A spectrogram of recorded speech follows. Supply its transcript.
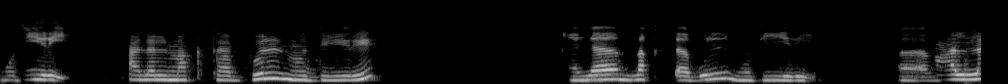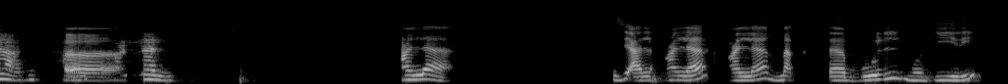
المدير على المكتب المديري. على مكتب المدير على آه، على على. زي على على على مكتب المدير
